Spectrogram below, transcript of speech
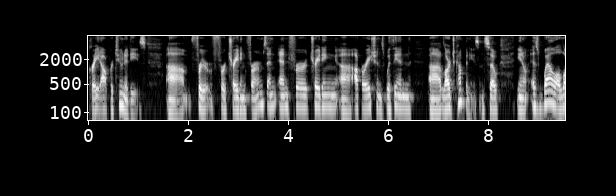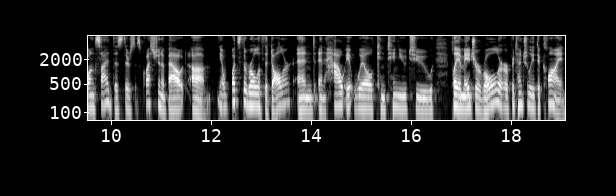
great opportunities um, for for trading firms and and for trading uh, operations within uh, large companies. And so, you know, as well alongside this, there's this question about, um, you know, what's the role of the dollar and and how it will continue to play a major role or, or potentially decline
